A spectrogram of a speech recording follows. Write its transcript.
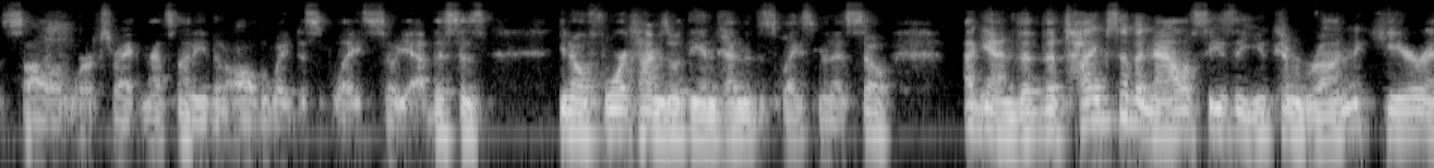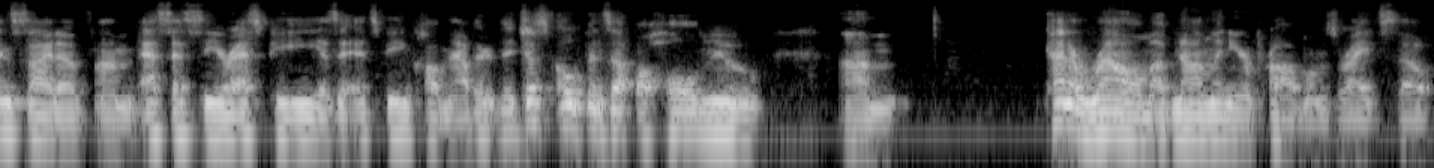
SolidWorks, right? And that's not even all the way displaced. So yeah, this is, you know, four times what the intended displacement is. So again, the, the types of analyses that you can run here inside of um, SSE or SPE as it's being called now, it just opens up a whole new um, kind of realm of nonlinear problems, right? So,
